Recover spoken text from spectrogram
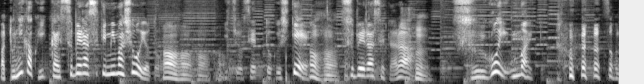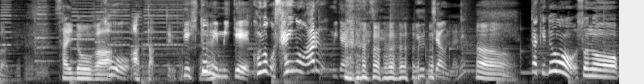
あ、とにかく一回滑らせてみましょうよと。一応説得して滑らせたらう、ん。すごい上手いと。そうなんですね。才能があったっていうことで、ね。一目見て、この子才能あるみたいな感じで 言っちゃうんだね。うん。だけど、その、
